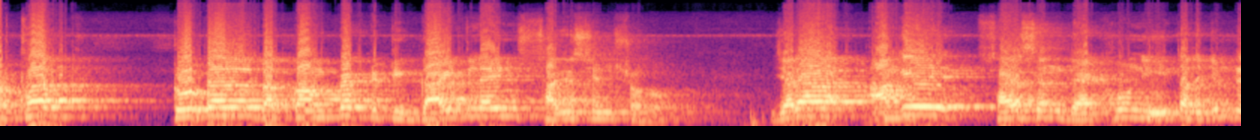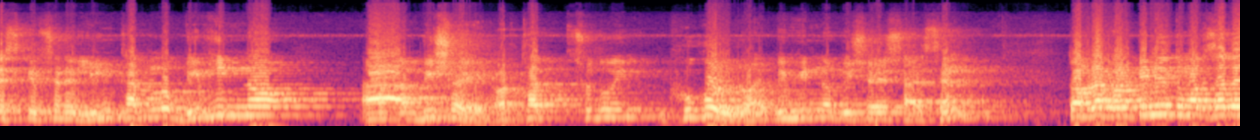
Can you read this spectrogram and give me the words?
অর্থাৎ টোটাল বা কম্প্যাক্ট একটি গাইডলাইন সাজেশন সহ। যারা আগে সাজেশন দেখোনি, তাদের জন্য ডেসক্রিপশনে লিঙ্ক থাকল। বিভিন্ন বিষয়ে, অর্থাৎ শুধু ভূগোল নয়, বিভিন্ন বিষয়ে সাজেশন তো আমরা কন্টিনিউ তোমাদের সাথে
